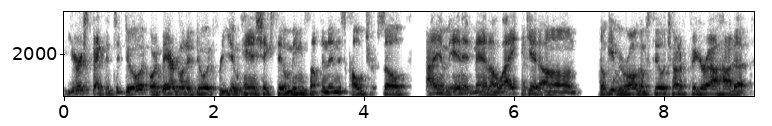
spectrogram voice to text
you're expected to do it or they're going to do it for you. Handshake still means something in this culture. So I am in it, man. I like it. Um, don't get me wrong. I'm still trying to figure out how to,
